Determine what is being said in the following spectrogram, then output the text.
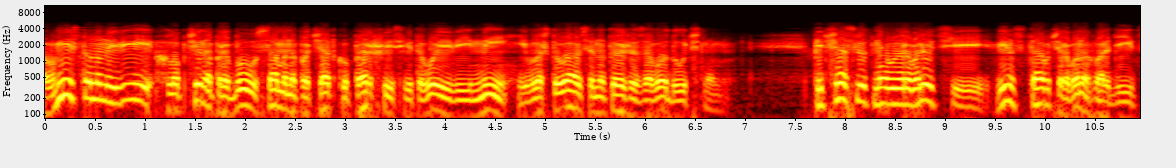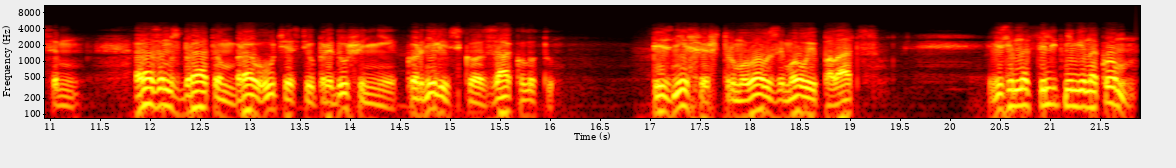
В місто на Неві хлопчина прибув саме на початку Першої світової війни і влаштувався на той же завод учнем. Під час лютневої революції він став червоногвардійцем. Разом з братом брав участь у придушенні Корнілівського заколоту. Пізніше штурмував зимовий палац. 18-літнім юнаком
